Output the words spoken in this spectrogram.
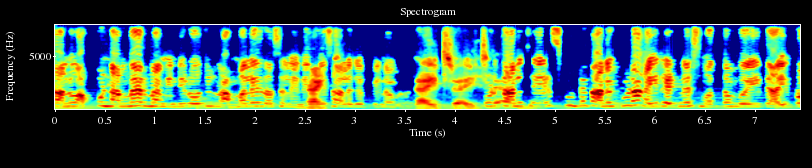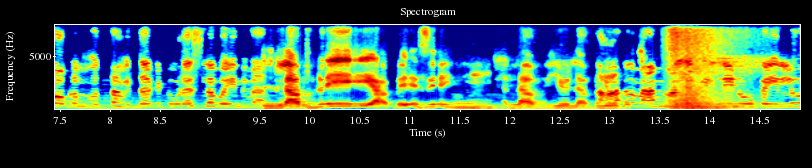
తను అప్పుడు నమ్మారు మ్యామ్ ఇన్ని రోజులు నమ్మలేదు అసలు. నేను. ఎన్నిసార్లు చెప్పినా కూడా. రైట్ రైట్ ఇప్పుడు తను చేసుకుంటే తనకు కూడా ఐ రెడ్నెస్ మొత్తం పోయింది. ఐ ప్రాబ్లం మొత్తం ఇద్దరికి టూ డేస్లో పోయింది ma'am lovely amazing love you love you ma'am మళ్ళీ నేను ఒక ఇల్లు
